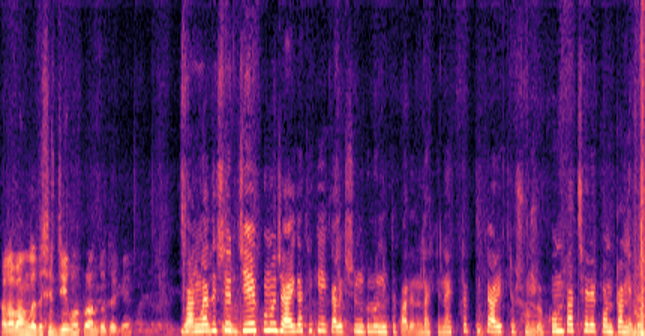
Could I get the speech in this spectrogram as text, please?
সারা বাংলাদেশের যে কোনো প্রান্ত থেকে বাংলাদেশের যে কোনো জায়গা থেকে এই কালেকশনগুলো নিতে পারেন। দেখেন একটার থেকে আরেকটা সুন্দর। কোনটা ছেড়ে কোনটা নেবেন?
